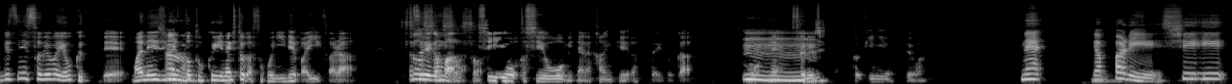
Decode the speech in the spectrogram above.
別にそれはよくって、マネージメント得意な人がそこにいればいいから、それがまあ CEO と COO みたいな関係だったりとか、うんもうね、うんうんする時によっては。ね。やっぱり、C、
